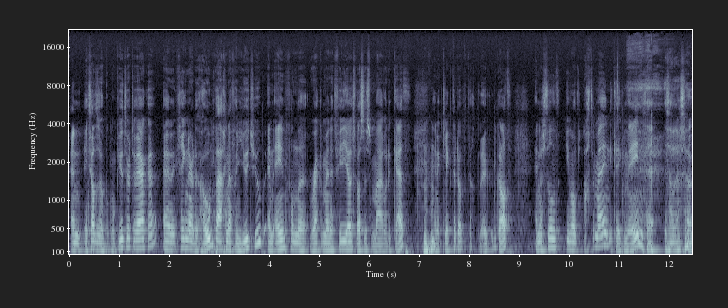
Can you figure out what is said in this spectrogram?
En ik zat dus op een computer te werken. En ik ging naar de homepagina van YouTube. En een van de recommended video's was dus Maru de cat. Mhm. En ik klikte erop. Ik dacht, leuk, een kat. En er stond iemand achter mij. En ik keek mee. En zei, zo, zo,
